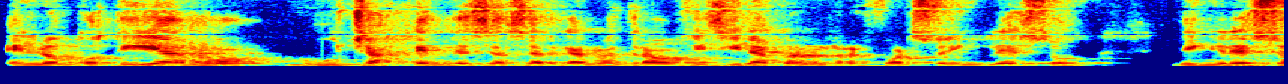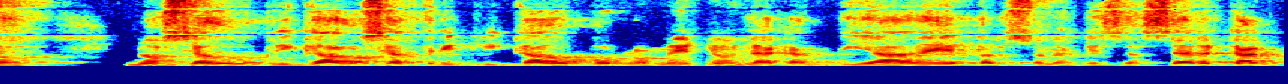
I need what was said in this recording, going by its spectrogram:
En lo cotidiano, mucha gente se acerca a nuestras oficinas con el refuerzo de ingresos. De ingresos no se ha duplicado, se ha triplicado por lo menos la cantidad de personas que se acercan.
